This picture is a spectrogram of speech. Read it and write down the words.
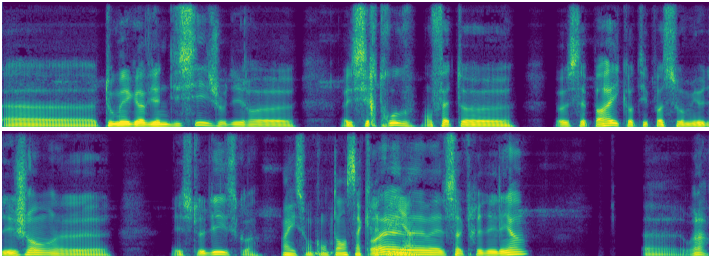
Euh, tous mes gars viennent d'ici. Je veux dire, euh, ils s'y retrouvent. En fait, euh, eux, c'est pareil. Quand ils passent au milieu des gens, euh, ils se le disent, quoi. Ouais, ils sont contents. Ça crée des liens. Ouais, ouais, ça crée des liens. voilà.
